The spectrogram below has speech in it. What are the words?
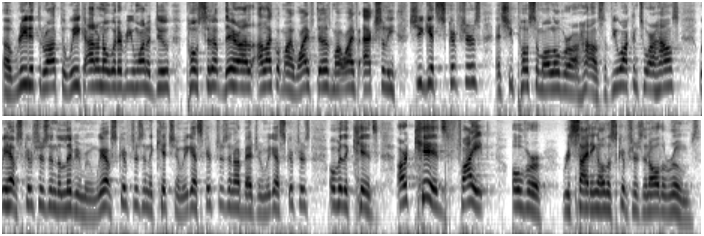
uh, read it throughout the week. I don't know, whatever you want to do, post it up there. I, I like what my wife does. My wife actually, she gets scriptures and she posts them all over our house. If you walk into our house, we have scriptures in the living room. We have scriptures in the kitchen. We got scriptures in our bedroom. We got scriptures over the kids. Our kids fight over reciting all the scriptures in all the rooms.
